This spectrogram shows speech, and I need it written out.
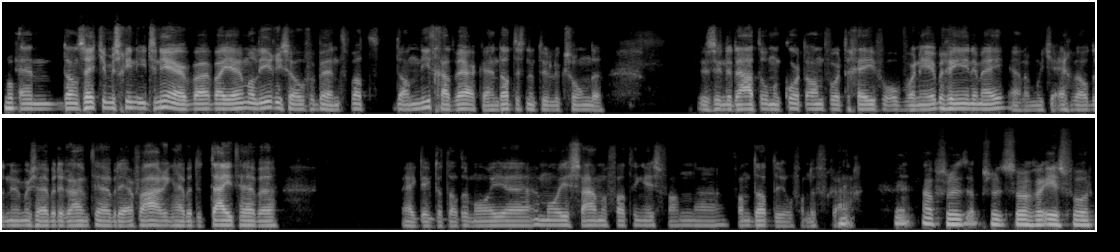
Klopt. En dan zet je misschien iets neer waar, waar je helemaal lyrisch over bent. Wat dan niet gaat werken. En dat is natuurlijk zonde. Dus inderdaad, om een kort antwoord te geven op wanneer begin je ermee. Ja, dan moet je echt wel de nummers hebben, de ruimte hebben, de ervaring hebben, de tijd hebben. Ik denk dat dat een mooie, een mooie samenvatting is van, uh, van dat deel van de vraag. Ja, absoluut, absoluut. Zorg er eerst voor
